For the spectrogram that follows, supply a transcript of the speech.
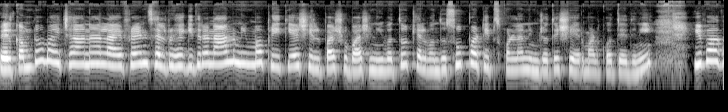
Welcome to my channel hi friends ಎಲ್ಲರೂ ಹೇಗಿದ್ದೀರಾ? ನಾನು ನಿಮ್ಮ ಪ್ರೀತಿಯ ಶಿಲ್ಪ ಸುಭಾಷಿಣಿ. ಇವತ್ತು ಕೆಲವೊಂದು ಸೂಪರ್ ಟಿಪ್ಸ್ಗಳನ್ನ ನಿಮ್ಮ ಜೊತೆ ಶೇರ್ ಮಾಡ್ಕೋತಾ ಇದ್ದೀನಿ. ಇವಾಗ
